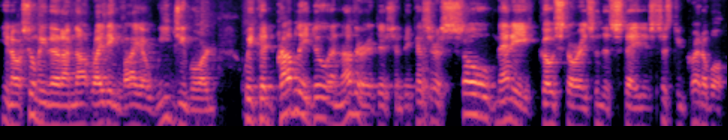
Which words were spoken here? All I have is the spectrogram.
you know, assuming that I'm not writing via Ouija board, we could probably do another edition because there are so many ghost stories in this state. It's just incredible.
